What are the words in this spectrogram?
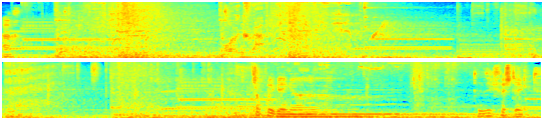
Ach, Ore cropping whenever you hit 'em. Doppelgänger. Der sich versteckt.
